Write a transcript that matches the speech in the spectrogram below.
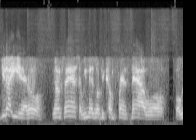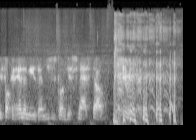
you're not eating at all. You know what I'm saying? So we may as well become friends now or, or we fucking enemies and you just going to get smashed out.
